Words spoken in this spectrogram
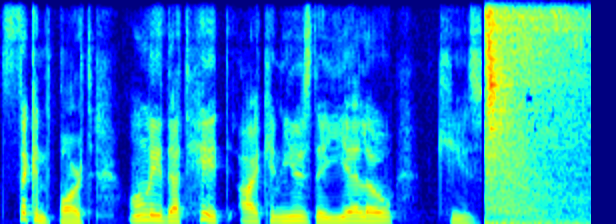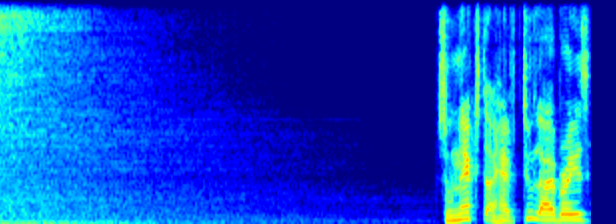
second part, only that hit, I can use the yellow keys. So next I have two libraries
